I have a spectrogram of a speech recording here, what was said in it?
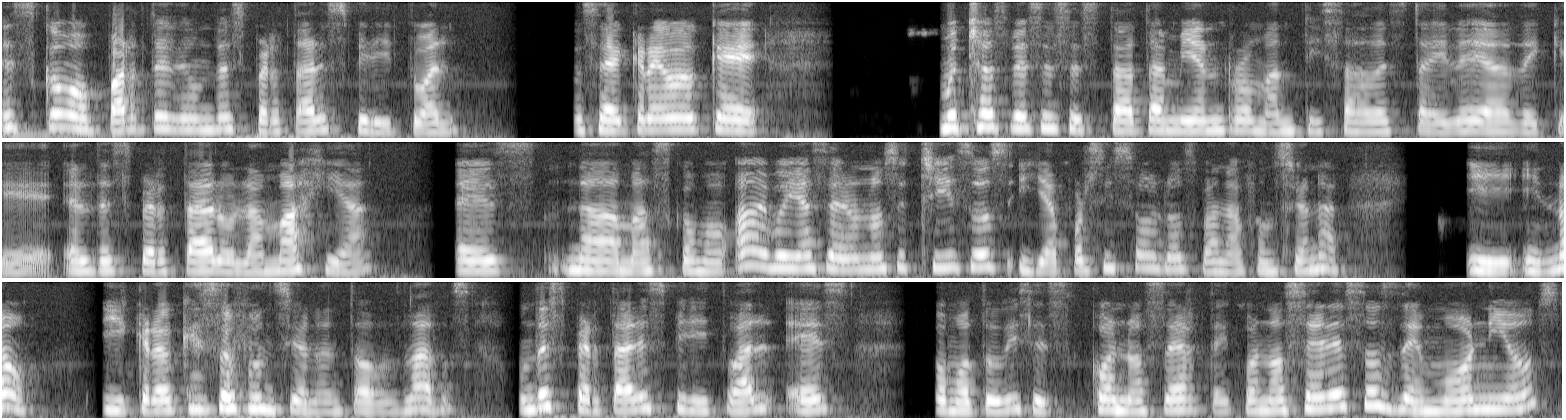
es como parte de un despertar espiritual. O sea, creo que muchas veces está también romantizada esta idea de que el despertar o la magia es nada más como, ay, voy a hacer unos hechizos y ya por sí solos van a funcionar. Y, y no, y creo que eso funciona en todos lados. Un despertar espiritual es, como tú dices, conocerte, conocer esos demonios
